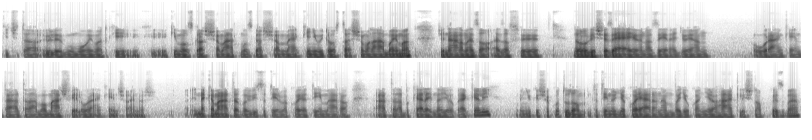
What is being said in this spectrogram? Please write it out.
kicsit a ülőgumóimat ki, ki, kimozgassam, átmozgassam, meg kinyújtóztassam a lábaimat, és nálam ez a, ez a fő dolog, és ez eljön azért egy olyan óránként általában, másfél óránként sajnos. Nekem általában visszatérve a kaja témára, általában kell egy nagyobb reggeli, mondjuk, és akkor tudom, tehát én ugye a kajára nem vagyok annyira háklis napközben,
